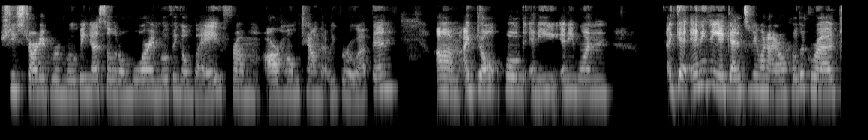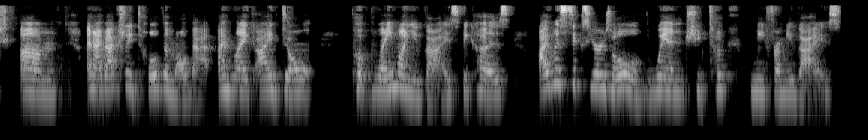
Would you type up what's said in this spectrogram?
she started removing us a little more and moving away from our hometown that we grew up in. Um, I don't hold any anyone I get anything against anyone. I don't hold a grudge. Um, and I've actually told them all that. I'm like, I don't put blame on you guys because I was six years old when she took me from you guys.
